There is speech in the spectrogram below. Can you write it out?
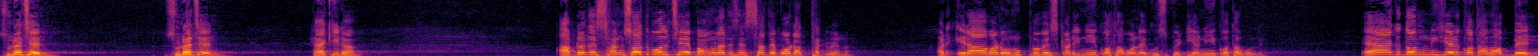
শুনেছেন? শুনেছেন? হ্যাঁ কি না? আপনাদের সাংসদ বলছে, বাংলাদেশের সাথে বর্ডার থাকবে না। আর এরা আবার অনুপ্রবেশকারী নিয়ে কথা বলে, ঘুষপেটিয়া নিয়ে কথা বলে। একদম নিজের কথা ভাববেন।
